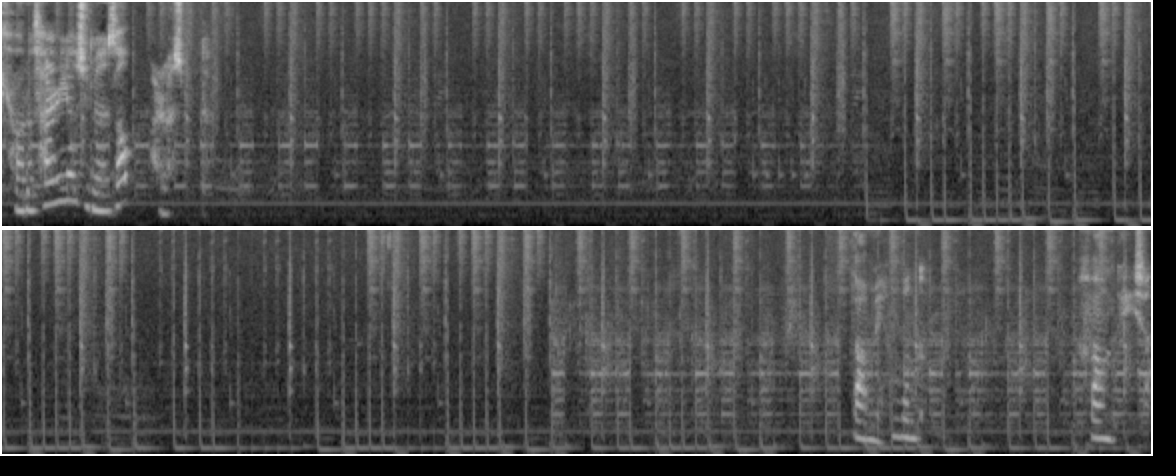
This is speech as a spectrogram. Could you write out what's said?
결을 살려주면서 발라줍니다. 그다음에 한 번 더. 파운데이션.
